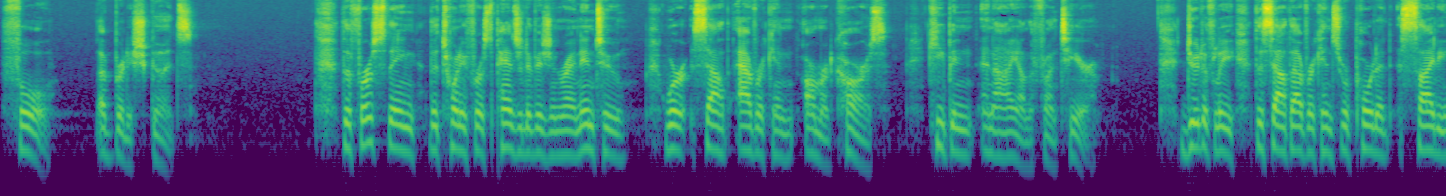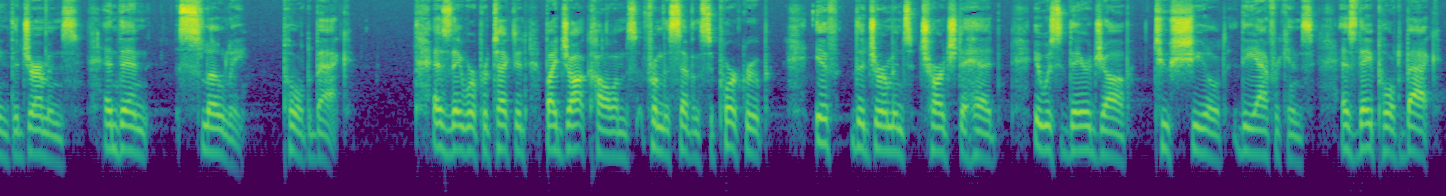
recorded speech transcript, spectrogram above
full of British goods. The first thing the 21st Panzer Division ran into were South African armored cars, keeping an eye on the frontier. Dutifully, the South Africans reported sighting the Germans and then slowly pulled back. As they were protected by jock columns from the 7th Support Group, if the Germans charged ahead, it was their job to shield the Africans as they pulled back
